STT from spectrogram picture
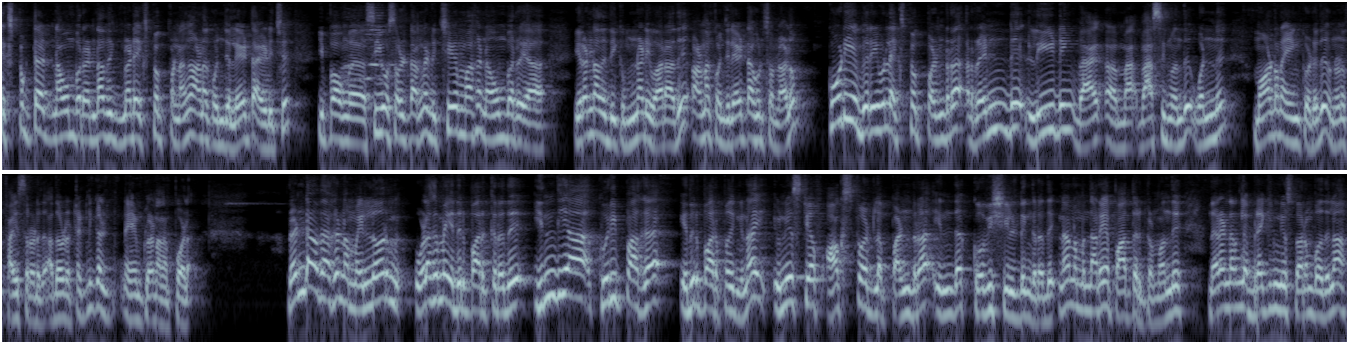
எக்ஸ்பெக்டட் நவம்பர் ரெண்டாவதுக்கு முன்னாடி எக்ஸ்பெக்ட் பண்ணாங்க. ஆனால் கொஞ்சம் லேட் ஆயிடுச்சு. இப்போ அவங்க சிஓ சொல்லிட்டாங்க நிச்சயமாக நவம்பர் அஹ், இரண்டாம் தேதிக்கு முன்னாடி வராது. ஆனால் கொஞ்சம் லேட் ஆகும்னு சொன்னாலும் கூடிய விரைவில் எக்ஸ்பெக்ட் பண்ணுற ரெண்டு லீடிங் வேக்சின் வந்து ஒன்று மாடர்னா இங்கோடது இன்னொன்று ஃபைசரோடது அதோட டெக்னிக்கல் நேம்குள்ள நான் போல. ரெண்டாவதாக நம்ம எல்லோரும் உலகமே எதிர்பார்க்கிறது இந்தியா குறிப்பாக எதிர்பார்ப்பதுங்கன்னா யூனிவர்சிட்டி ஆஃப் ஆக்ஸ்போர்ட்ல பண்ற இந்த கோவிஷீல்டுங்கிறது ஏன்னா நம்ம நிறைய பார்த்துருக்கோம். வந்து நிறைய நேரங்களில் பிரேக்கிங் நியூஸ் வரும்போதெல்லாம்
